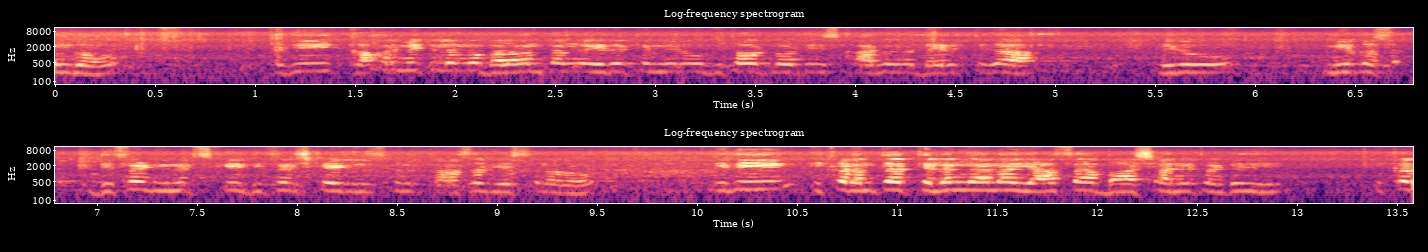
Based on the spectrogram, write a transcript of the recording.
ఉందో ఇది కార్మికులను బలవంతంగా ఏదైతే మీరు వితౌట్ నోటీస్ కార్మికులు డైరెక్ట్గా మీరు మీ యొక్క డిఫరెంట్ యూనిట్స్కి డిఫరెంట్ స్టేట్ యూనిట్స్కి ట్రాన్స్ఫర్ చేస్తున్నారో ఇది ఇక్కడంతా తెలంగాణ యాస భాష అనేటువంటిది ఇక్కడ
